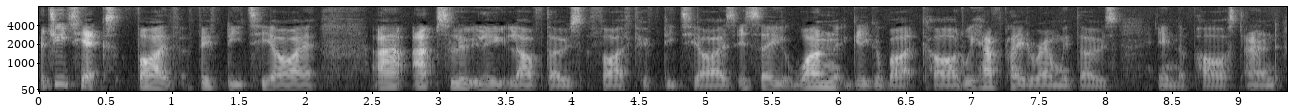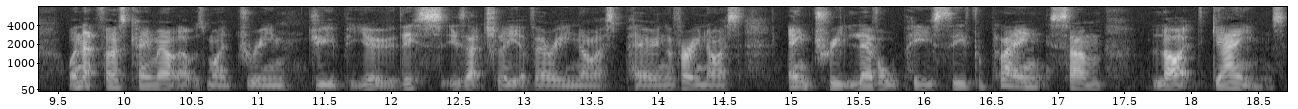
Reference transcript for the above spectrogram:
a GTX 550 Ti, absolutely love those 550 Ti's. It's a one gigabyte card. We have played around with those in the past and when that first came out that was my dream GPU. This is actually a very nice pairing, a very nice entry level PC for playing some light games.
